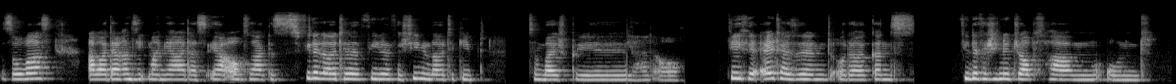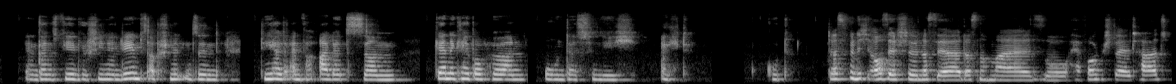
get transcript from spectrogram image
sowas. Aber daran sieht man ja, dass er auch sagt, dass es viele Leute, viele verschiedene Leute gibt, zum Beispiel, die halt auch viel, viel älter sind oder ganz viele verschiedene Jobs haben und in ganz vielen verschiedenen Lebensabschnitten sind, die halt einfach alle zusammen gerne K-Pop hören. Und das finde ich echt gut. Das finde ich auch sehr schön, dass er das nochmal so hervorgestellt hat.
